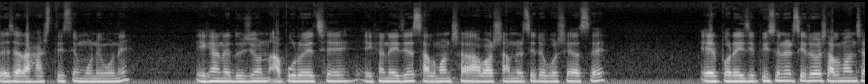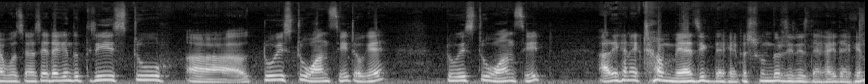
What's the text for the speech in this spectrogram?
বেচারা হাসতেছে মনে মনে। এখানে দুজন আপু রয়েছে। এখানে এই যে সালমান শাহ আবার সামনের সিটে বসে আছে। এরপরে এই যে পিছনের সিটেও সালমান শাহ বসে আছে। এটা কিন্তু three is two two is two one seat okay two is two one seat আর এখানে একটা ম্যাজিক দেখে, একটা সুন্দর জিনিস দেখাই, দেখেন।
